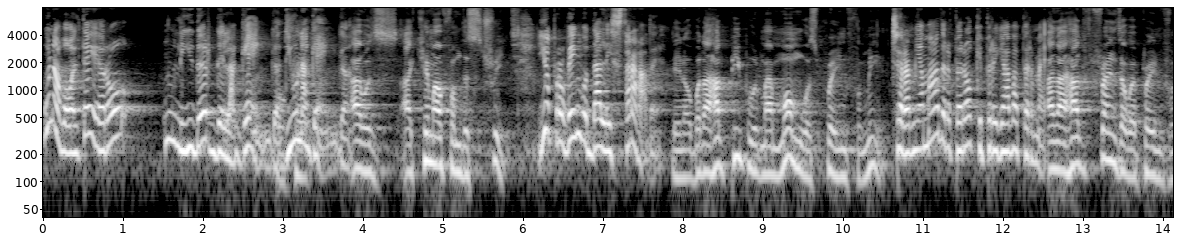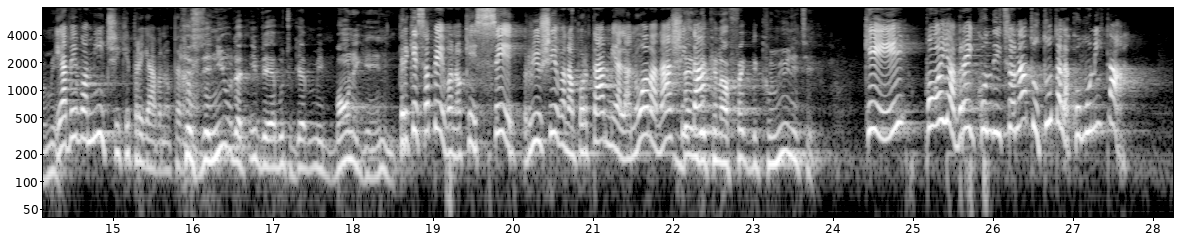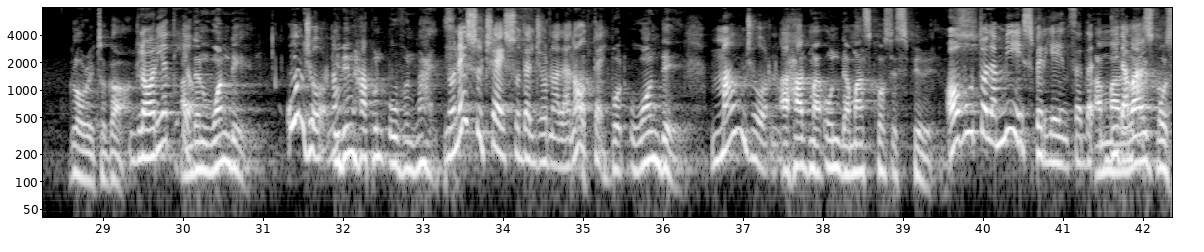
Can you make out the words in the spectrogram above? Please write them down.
Una volta ero un leader della gang, di okay? una gang. I was I came out from the street, Io provengo dalle strade. you know, but I had people. My mom was praying for me, C'era mia madre però che pregava per me and I had friends that were praying for me e avevo amici che pregavano per me. because they knew that if they're able to get me born again, Perché sapevano che se riuscivano a portarmi alla nuova then they nascita, can affect the community. che poi avrei condizionato tutta la comunità. Glory to God. Gloria a Dio. Un it giorno didn't happen overnight, non è successo dal giorno alla notte, but one day ma un giorno I had my own Damascus experience, ho avuto la mia esperienza da- di Damasco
